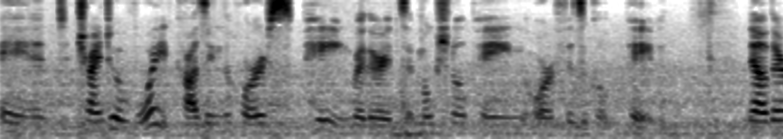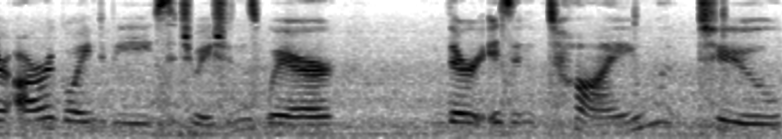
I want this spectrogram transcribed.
and trying to avoid causing the horse pain whether it's emotional pain or physical pain. Now there are going to be situations where there isn't time to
